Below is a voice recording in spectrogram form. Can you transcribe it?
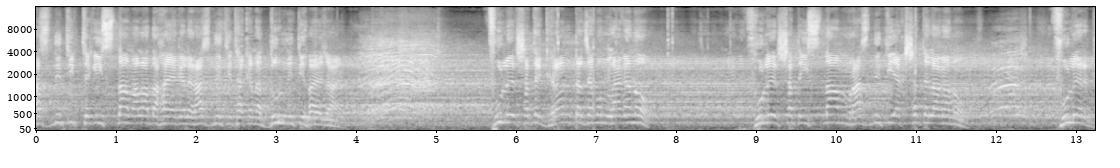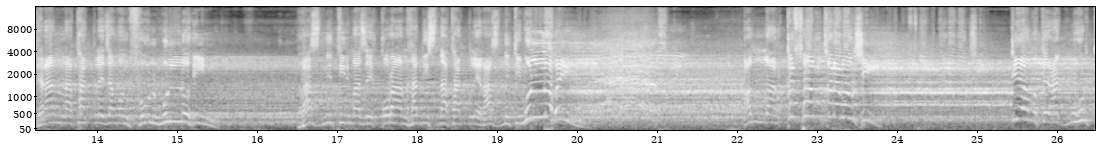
রাজনীতির থেকে ইসলাম আলাদা হয়ে গেলে রাজনীতি থাকে না, দুর্নীতি হয়ে যায়। ফুলের সাথে ঘ্রাণটা যেমন লাগানো, ফুলের সাথে ইসলাম, রাজনীতি একসাথে লাগানো, ফুলের ঘ্রাণ না থাকলে যেমন ফুল মূল্যহীন, রাজনীতির মাঝে কোরআন, হাদিস না থাকলে রাজনীতি মূল্যহীন। আল্লাহর কসম করে বলছি, কিয়ামতের এক মুহূর্ত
